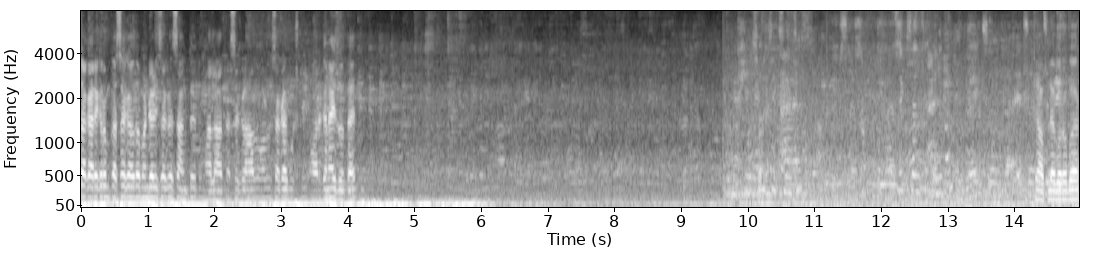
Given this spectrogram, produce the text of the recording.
पुढचा कार्यक्रम कसा काय होता मंडळी? सगळं सांगतोय तुम्हाला. आता सगळं हळूहळू सगळ्या गोष्टी ऑर्गनाईज होत आहेत. ते आपल्याबरोबर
